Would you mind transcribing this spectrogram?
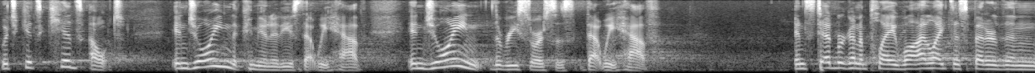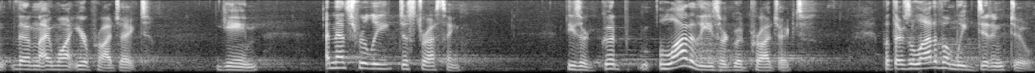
which gets kids out, enjoying the communities that we have, enjoying the resources that we have. Instead, we're going to play, well, I like this better than, than I want your project game. And that's really distressing. These are good, a lot of these are good projects, but there's a lot of them we didn't do.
